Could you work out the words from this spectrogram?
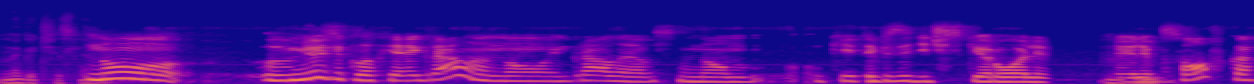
многочисленных? Ну, в мюзиклах я играла, но играла я в основном какие-то эпизодические роли Мгм. или басовка. Ам,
